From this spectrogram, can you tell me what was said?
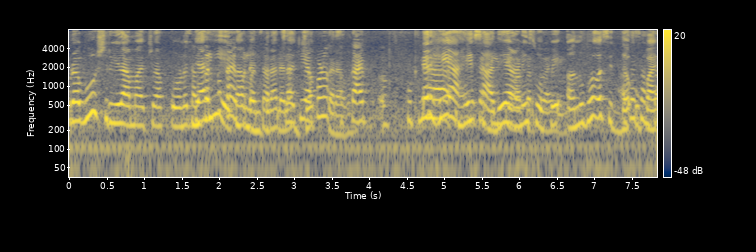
प्रभू श्रीरामाच्या कोणत्याही एका मंत्राचा जप करावा तर हे आहे साधे आणि सोपे? अनुभव सिद्ध उपाय.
